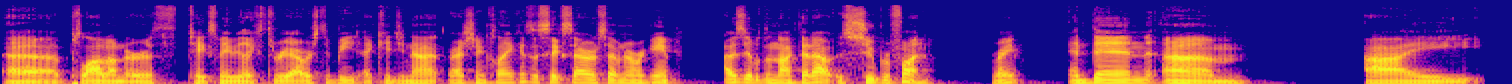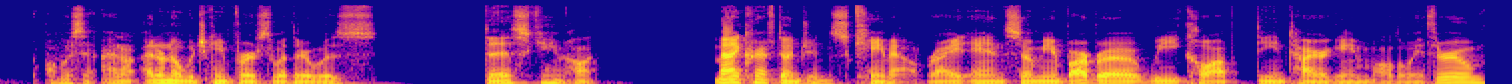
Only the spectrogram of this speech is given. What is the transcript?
Uh, Plot on Earth takes maybe like three hours to beat. I kid you not. Ratchet and Clank is a six hour, seven hour game. I was able to knock that out. It's super fun, right? And then um, I what was it? I don't I don't know which came first. Whether it was this game. Hold on. Minecraft Dungeons came out, right? And so me and Barbara we co-op the entire game all the way through,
